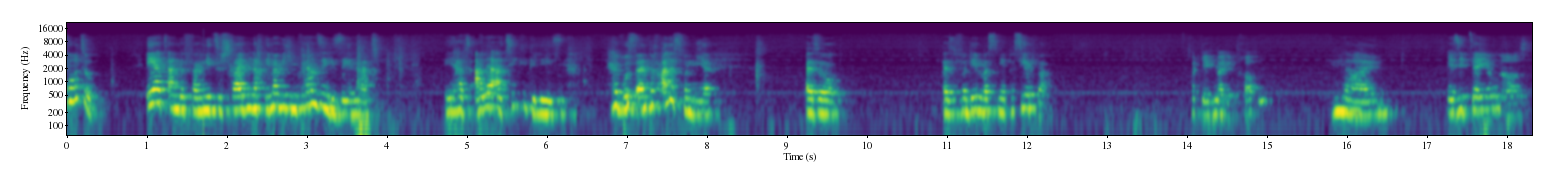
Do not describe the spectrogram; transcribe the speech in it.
Foto. Er hat angefangen, mir zu schreiben, nachdem er mich im Fernsehen gesehen hat. Er hat alle Artikel gelesen. Er wusste einfach alles von mir. Also, also von dem, was mir passiert war. Habt ihr euch mal getroffen? Nein. Er sieht sehr jung aus.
